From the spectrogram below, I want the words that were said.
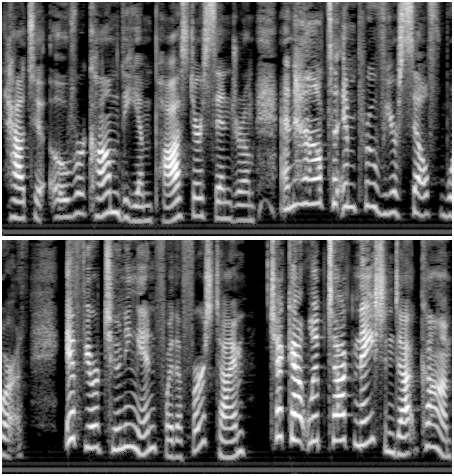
how to overcome the imposter syndrome and how to improve your self worth. If you're tuning in for the first time, check out liptalknation.com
